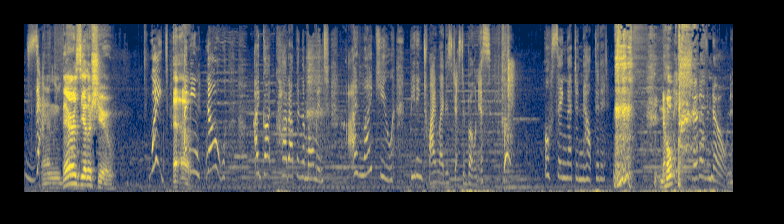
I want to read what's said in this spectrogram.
Exactly. And there's the other shoe. Wait! Uh-oh. I mean, no! I got caught up in the moment. I like you. Beating Twilight is just a bonus. oh, saying that didn't help, did it? Nope. I should have known.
